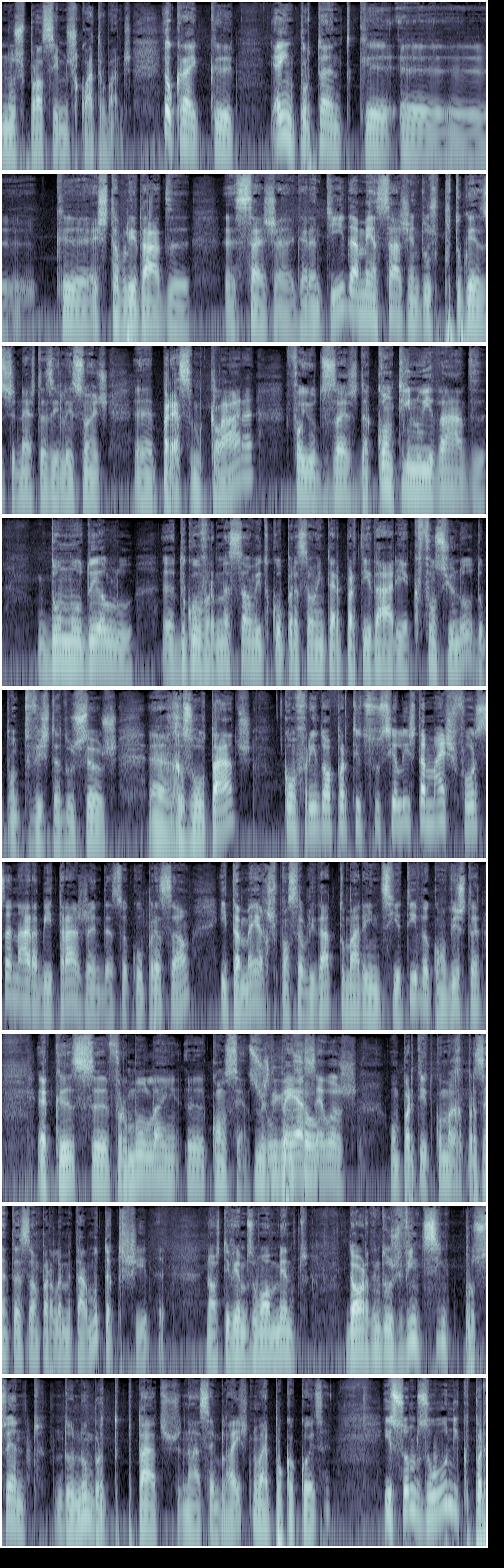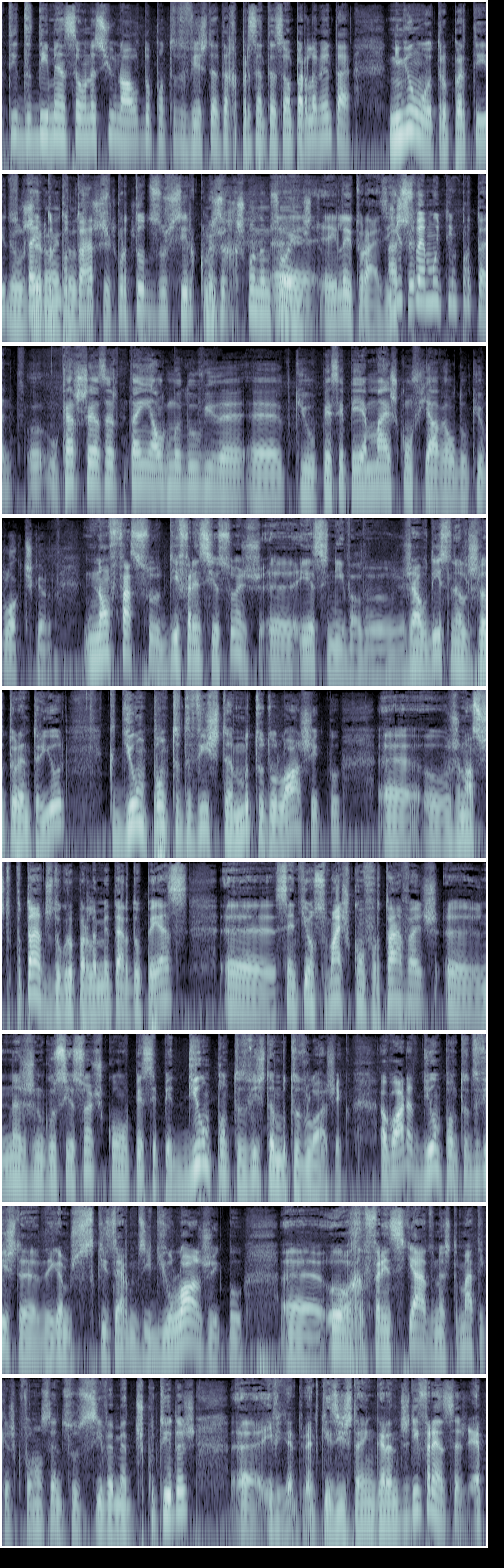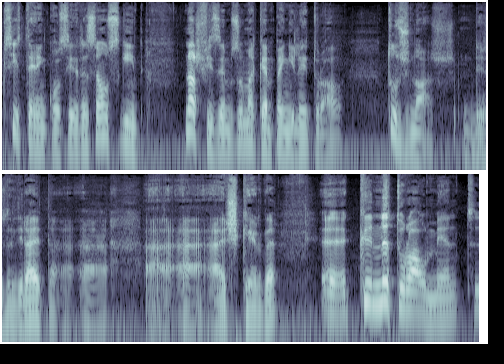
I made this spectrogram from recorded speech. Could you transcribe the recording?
nos próximos quatro anos. Eu creio que é importante que, uh, que a estabilidade uh, seja garantida. A mensagem dos portugueses nestas eleições uh, parece-me clara. Foi o desejo da continuidade do modelo de governação e de cooperação interpartidária que funcionou do ponto de vista dos seus resultados conferindo ao Partido Socialista mais força na arbitragem dessa cooperação e também a responsabilidade de tomar a iniciativa com vista a que se formulem uh, consensos. Mas, o PS só... é hoje um partido com uma representação parlamentar muito acrescida. Nós tivemos um aumento da ordem dos 25% do número de deputados na Assembleia, isto não é pouca coisa, e somos o único partido de dimensão nacional do ponto de vista da representação parlamentar. Nenhum outro partido tem deputados todos por todos os círculos Mas responda-me só eh, isto. eleitorais. E Acha... isso é muito importante. O Carlos César tem alguma dúvida uh, de que o PCP é mais confiável do que o Bloco de Esquerda? Não faço diferenciações uh, a esse nível. Eu já o disse na legislatura anterior, que de um ponto de vista metodológico, uh, os nossos deputados do grupo parlamentar do PS sentiam-se mais confortáveis nas negociações com o PCP de um ponto de vista metodológico. Agora, de um ponto de vista, digamos, se quisermos, ideológico uh, ou referenciado nas temáticas que foram sendo sucessivamente discutidas, uh, evidentemente que existem grandes diferenças. É preciso ter em consideração o seguinte: nós fizemos uma campanha eleitoral todos nós, desde a direita à, à, à, à esquerda, eh, que naturalmente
